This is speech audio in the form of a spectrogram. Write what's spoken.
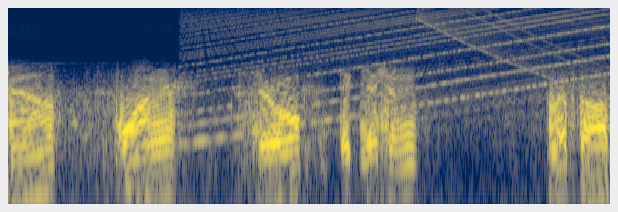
two, one, zero, ignition, liftoff.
